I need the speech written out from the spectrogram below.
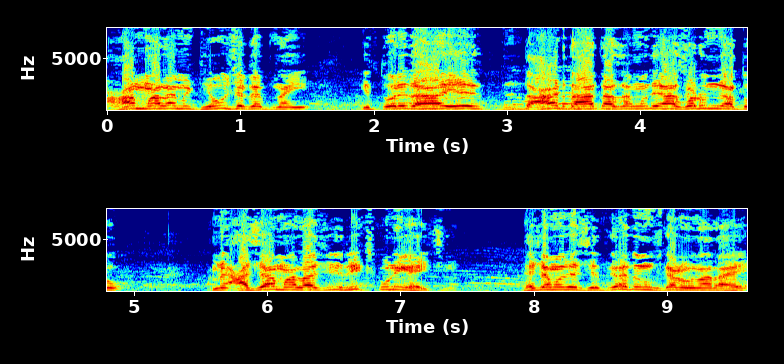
हा माल आम्ही ठेवू शकत नाही. की त्वरित हा हे आठ दहा तासामध्ये हा सडून जातो. आणि अशा मालाची रिक्स कोणी घ्यायची? ह्याच्यामध्ये शेतकऱ्याचं नुकसान होणार आहे.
